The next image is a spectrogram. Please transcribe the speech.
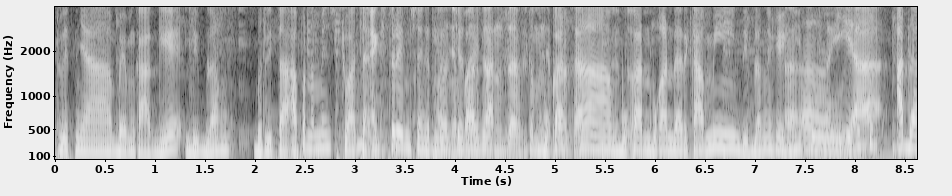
tweetnya BMKG dibilang berita apa namanya cuaca ekstrim seingat gue cerita ekstrim. itu bukan menyebarkan nah, gitu. bukan bukan dari kami dibilangnya kayak gitu. Eh, Itu iya ada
